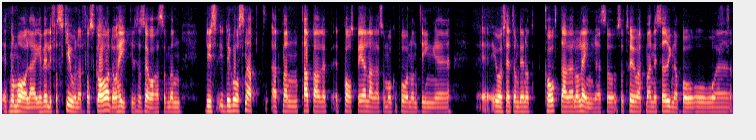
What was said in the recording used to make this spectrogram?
ett normalläge väldigt förskonat från skador hittills och så. Alltså, men det, det går snabbt att man tappar ett, ett, par spelare som åker på någonting eh, eh, oavsett om det är något kortare eller längre så, så tror jag att man är sugna på att eh,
